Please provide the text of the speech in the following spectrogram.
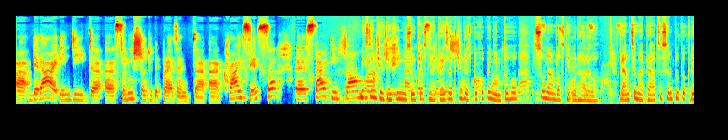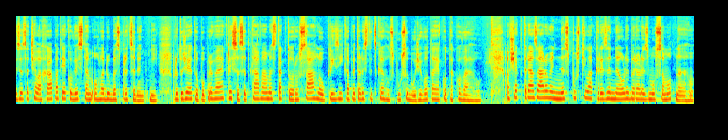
uh, there are indeed uh, a solution to the present uh, uh, crisis, uh, starting from Myslím, že řešení současné krize přijde s pochopením toho, co nám vlastně odhalila. V rámci mé práce jsem tuto krizi začala chápat jako v jistém ohledu bezprecedentní, protože je to poprvé, kdy se setkáváme s takto rozsáhlou krizí kapitalistického způsobu života jako takového. Avšak která zároveň nespustila krizi neoliberalismu samotného,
